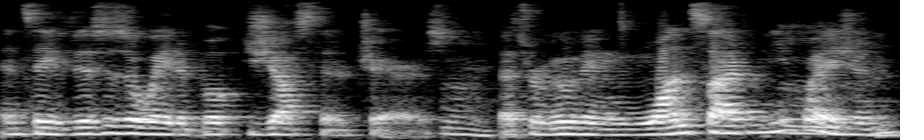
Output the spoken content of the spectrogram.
and say this is a way to book just their chairs. Mm. That's removing one side from the Mm. equation,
